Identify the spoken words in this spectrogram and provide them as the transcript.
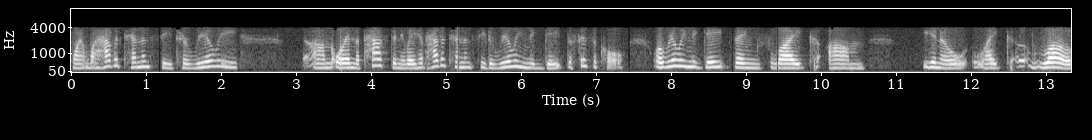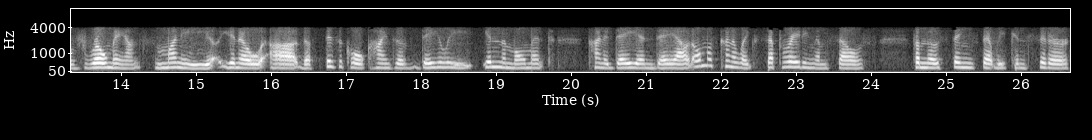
point will have a tendency to really um or in the past anyway have had a tendency to really negate the physical or really negate things like um you know like love romance money you know uh the physical kinds of daily in the moment kind of day in day out almost kind of like separating themselves from those things that we consider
